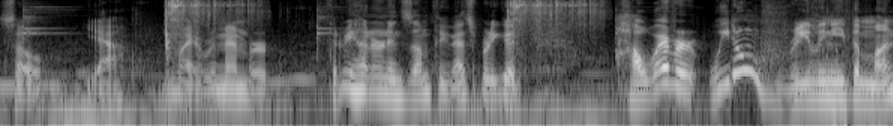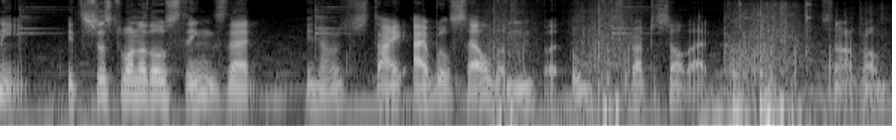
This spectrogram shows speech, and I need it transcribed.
So, yeah, you might remember 300 and something. That's pretty good. However, we don't really need the money. It's just one of those things that, you know, just I, I will sell them, but, ooh, I forgot to sell that. It's not a problem.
